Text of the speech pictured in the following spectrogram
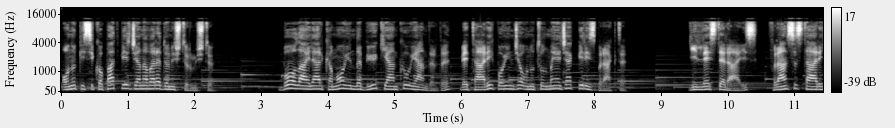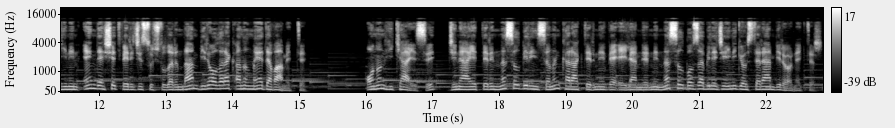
onu psikopat bir canavara dönüştürmüştü. Bu olaylar kamuoyunda büyük yankı uyandırdı ve tarih boyunca unutulmayacak bir iz bıraktı. Gilles de Rais, Fransız tarihinin en dehşet verici suçlularından biri olarak anılmaya devam etti. Onun hikayesi, cinayetlerin nasıl bir insanın karakterini ve eylemlerini nasıl bozabileceğini gösteren bir örnektir.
